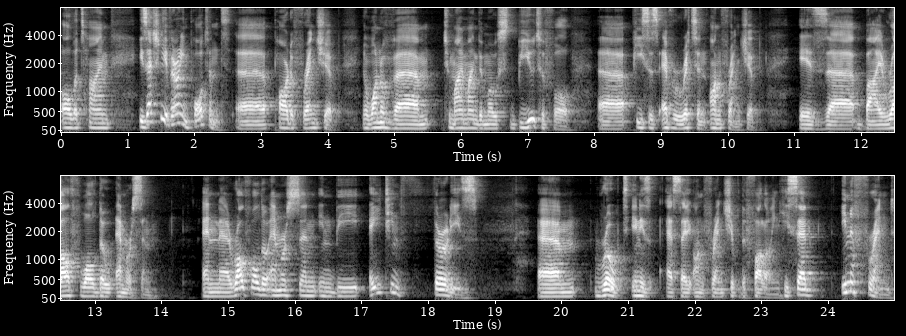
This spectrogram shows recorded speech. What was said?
all the time is actually a very important uh, part of friendship. You know, one of um, to my mind the most beautiful uh, pieces ever written on friendship is uh, by Ralph Waldo Emerson. And uh, Ralph Waldo Emerson in the 1830s um, wrote in his essay on friendship the following. He said, In a friend,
